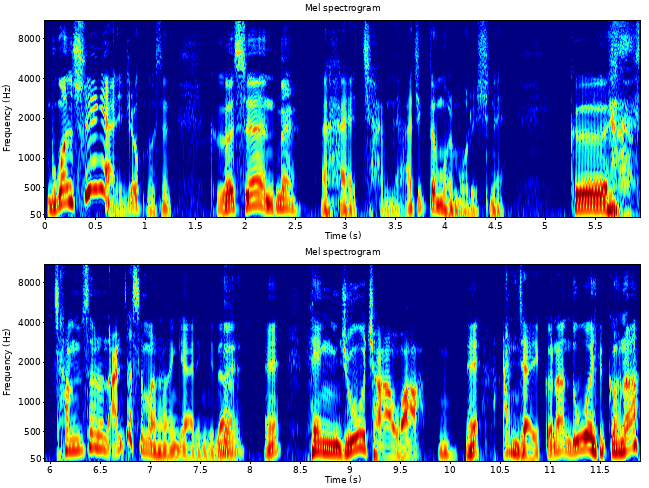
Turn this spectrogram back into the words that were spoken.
무건 수행이 아니죠. 그것은 그것은 네. 아, 참네. 아직도 뭘 모르시네. 그 참선은 앉아서만 하는 게 아닙니다. 네. 예? 행주자와 음. 예? 앉아 있거나 누워 있거나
